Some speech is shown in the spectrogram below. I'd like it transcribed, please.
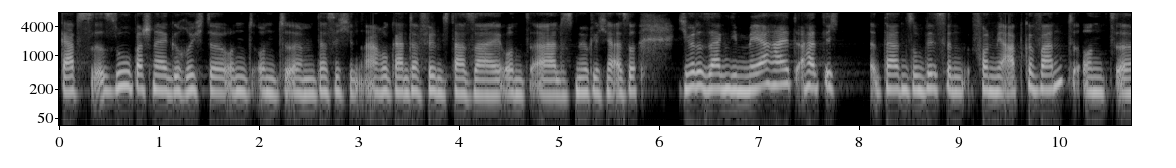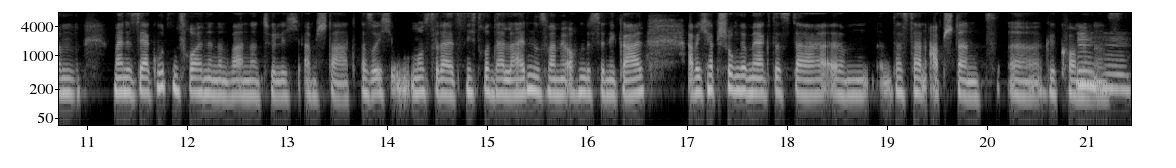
gab's super schnell Gerüchte und und ähm, dass ich ein arroganter Filmstar sei und alles Mögliche. Also ich würde sagen, die Mehrheit hat sich dann so ein bisschen von mir abgewandt und ähm, meine sehr guten Freundinnen waren natürlich am Start. Also ich musste da jetzt nicht drunter leiden, das war mir auch ein bisschen egal. Aber ich habe schon gemerkt, dass da, ähm, dass da ein Abstand äh, gekommen mhm. ist.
